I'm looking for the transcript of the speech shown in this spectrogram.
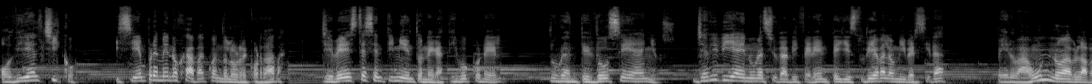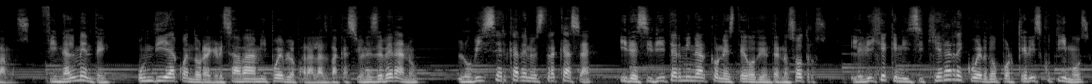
odié al chico y siempre me enojaba cuando lo recordaba. Llevé este sentimiento negativo con él durante 12 años. Ya vivía en una ciudad diferente y estudiaba la universidad, pero aún no hablábamos. Finalmente, un día cuando regresaba a mi pueblo para las vacaciones de verano, lo vi cerca de nuestra casa y decidí terminar con este odio entre nosotros. Le dije que ni siquiera recuerdo por qué discutimos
